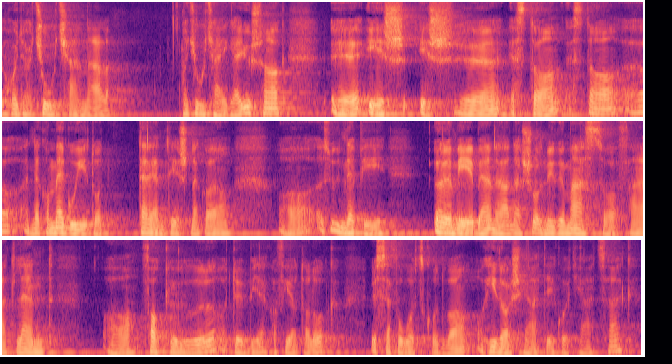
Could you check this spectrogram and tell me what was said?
hogy a csúcsánál, a csúcsáig eljussanak, és, és ezt a, ezt a, ennek a megújított teremtésnek a, a, az ünnepi örömében, ráadásul még ő mássza a fát lent a fa körül, a többiek, a fiatalok összefogockodva a hidas játékot játszák,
